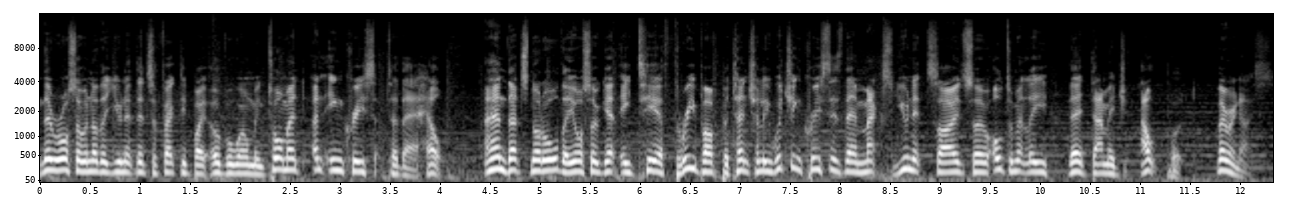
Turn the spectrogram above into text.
They're also another unit that's affected by Overwhelming Torment, an increase to their health. And that's not all, they also get a tier 3 buff potentially, which increases their max unit size, so ultimately their damage output. Very nice.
